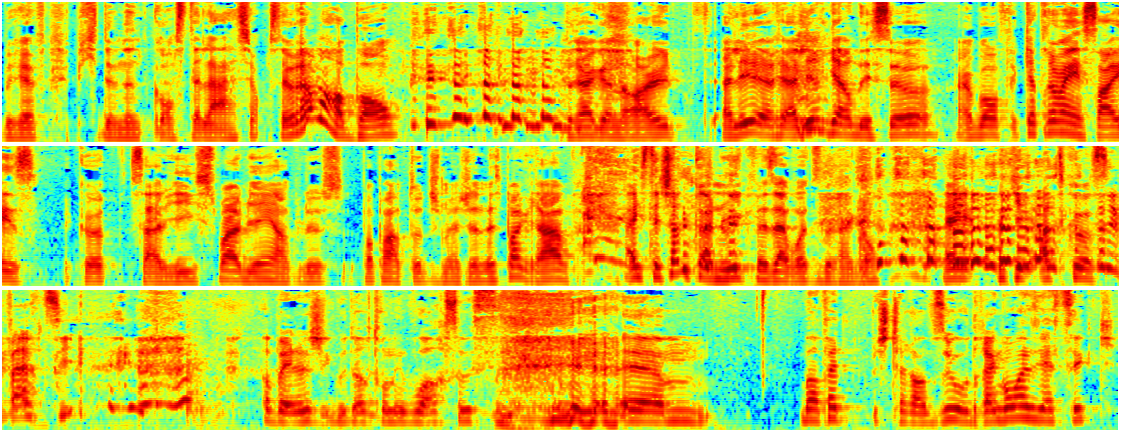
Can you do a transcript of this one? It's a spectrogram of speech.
bref puis qu'il devenait une constellation. C'était vraiment bon Dragonheart. Allez allez regarder ça. Un bon 96 écoute ça vieillit super bien en plus. Pas pantoute j'imagine mais c'est pas grave. Hey, c'était Sean Connery qui faisait la voix du dragon. Hey, ok en tout cas. C'est parti. Ah ben là, j'ai goût de retourner voir ça aussi. euh, ben en fait, j'étais rendue au dragon asiatique.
